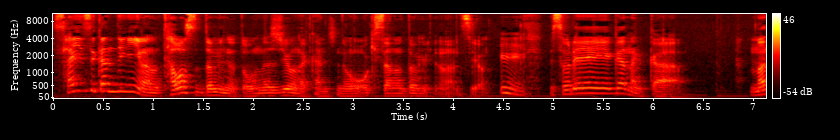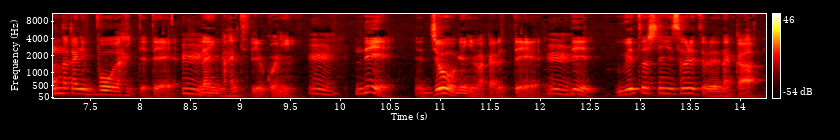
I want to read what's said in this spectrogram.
サイズ感的にはあの倒すドミノと同じような感じの大きさのドミノなんですようん。でそれがなんか真ん中に棒が入ってて、うん。ラインが入ってて横に。うん。で上下に分かれて、うん。で上と下にそれぞれなんか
